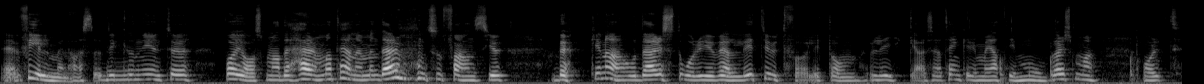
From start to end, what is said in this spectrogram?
eh, filmerna så det Mm. kunde ju inte vara jag som hade härmat henne. Men däremot så fanns ju böckerna och där står det ju väldigt utförligt om Ulrika. Så jag tänker mig att det är Moberg som har varit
